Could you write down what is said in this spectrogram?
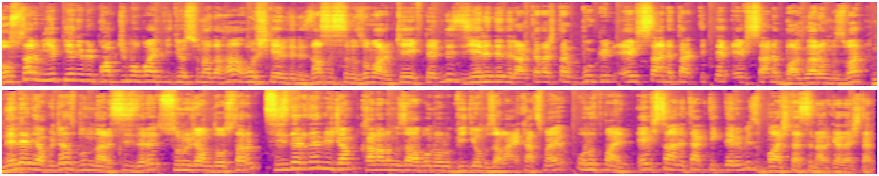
Dostlarım yepyeni bir PUBG Mobile videosuna daha hoş geldiniz. Nasılsınız? Umarım keyifleriniz yerindedir. Arkadaşlar bugün efsane taktikler, efsane buglarımız var. Neler yapacağız bunları sizlere sunacağım dostlarım. Sizlerden ricam kanalımıza abone olup videomuza like atmayı unutmayın. Efsane taktiklerimiz başlasın arkadaşlar.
